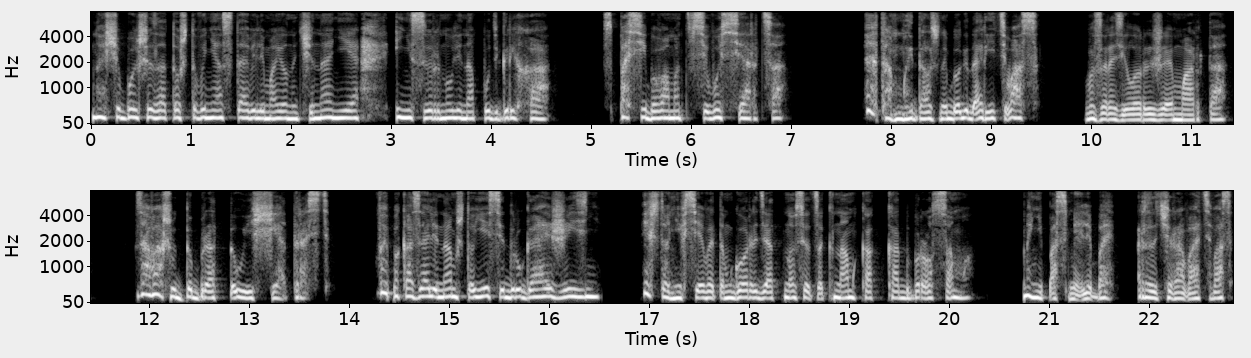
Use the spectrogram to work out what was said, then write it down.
Но еще больше за то, что вы не оставили мое начинание и не свернули на путь греха. Спасибо вам от всего сердца». «Это мы должны благодарить вас», — возразила рыжая Марта, «за вашу доброту и щедрость. Вы показали нам, что есть и другая жизнь, и что не все в этом городе относятся к нам как к отбросам. Мы не посмели бы разочаровать вас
